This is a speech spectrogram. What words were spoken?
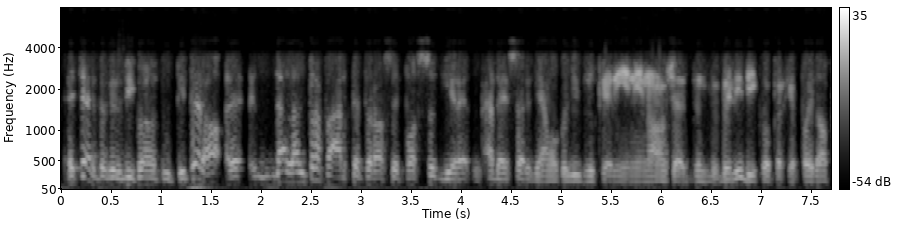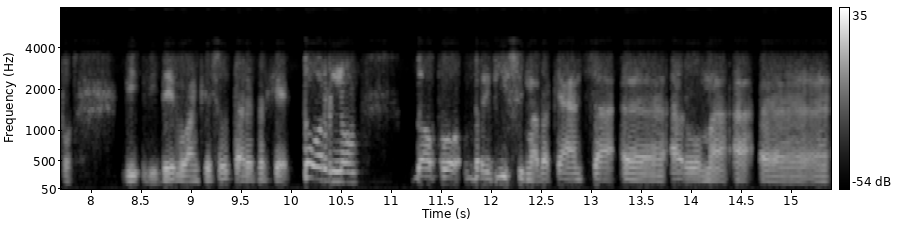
È certo che dicono tutti, però eh, dall'altra parte però se posso dire, adesso arriviamo con gli zuccherini, no? cioè, ve li dico perché poi dopo vi, vi devo anche salutare perché torno dopo brevissima vacanza eh, a Roma a, eh,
